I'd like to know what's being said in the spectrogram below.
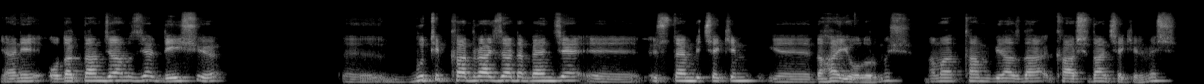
yani odaklanacağımız yer değişiyor. E, bu tip kadrajlarda bence e, üstten bir çekim e, daha iyi olurmuş. Ama tam biraz daha karşıdan çekilmiş.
